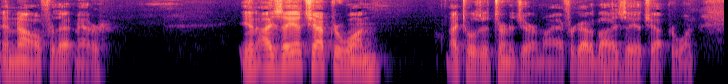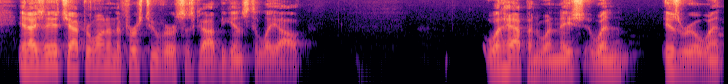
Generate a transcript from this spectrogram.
and now for that matter. In Isaiah chapter 1, I told you to turn to Jeremiah. I forgot about Isaiah chapter 1. In Isaiah chapter 1, in the first two verses, God begins to lay out what happened when, nation, when Israel went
